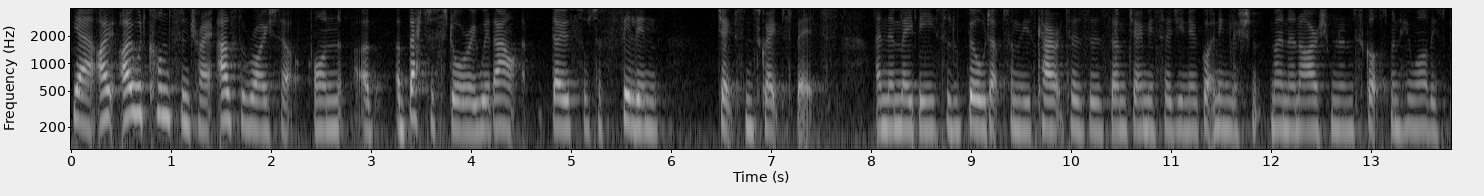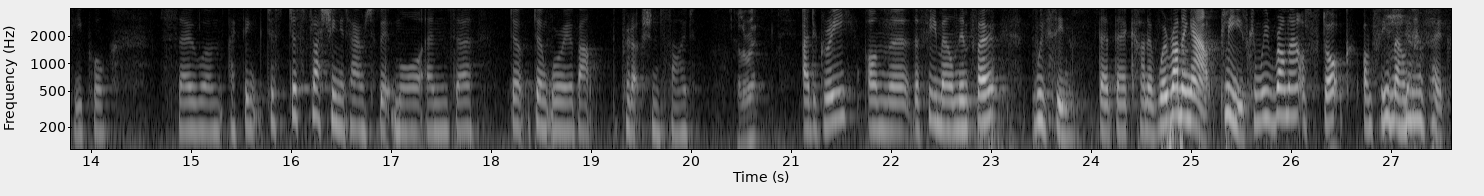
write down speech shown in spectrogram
yeah, I, I would concentrate as the writer on a, a better story without those sort of fill-in japes and scrapes bits and then maybe sort of build up some of these characters. As um, Jamie said, you know, you've got an Englishman, an Irishman, and a Scotsman. Who are these people? So um, I think just, just fleshing it out a bit more and uh, don't, don't worry about the production side. Hilary? I'd agree on the, the female nympho. We've seen them. They're, they're kind of, we're running out. Please, can we run out of stock on female nymphos?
